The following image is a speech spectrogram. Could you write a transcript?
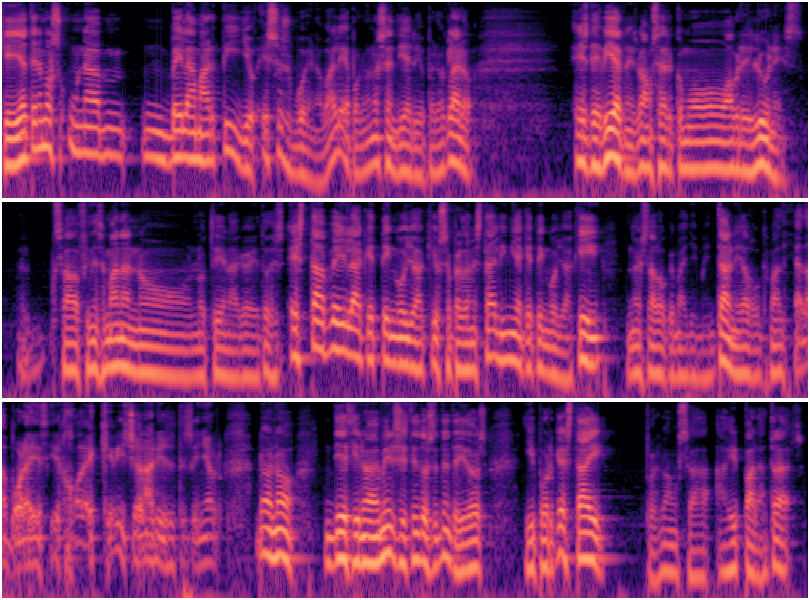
Que ya tenemos una vela martillo, eso es bueno, ¿vale? Lo menos en diario, pero claro es de viernes, vamos a ver cómo abre el lunes. El sábado, fin de semana, no, no, tiene nada que ver. Entonces, esta vela que tengo yo aquí, o sea, perdón, esta línea que tengo yo aquí, no es algo que me haya inventado, ni algo que me haya dado por ahí decir, joder, qué visionario es este señor. No, no, 19.672. ¿Y por qué está ahí? Pues vamos a, ir para atrás,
